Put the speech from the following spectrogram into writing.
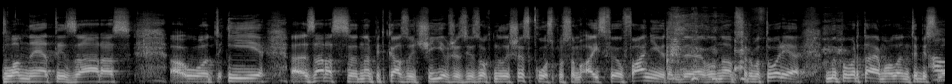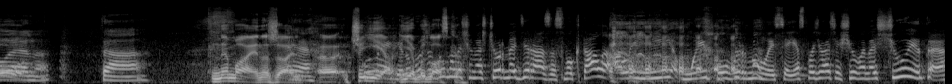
планети зараз. От і е, зараз нам підказують, що є вже зв'язок не лише з космосом, а й з Феофанією, там де головна обсерваторія. Ми повертаємо Олен тобі слово. Олена, так. Немає, на жаль. Е, Чи є? Колеги, Є, ну, ми будь вже ласка. думали, що нас чорна діра засмоктала, але ні, ми повернулися. Я сподіваюся, що ви нас чуєте.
